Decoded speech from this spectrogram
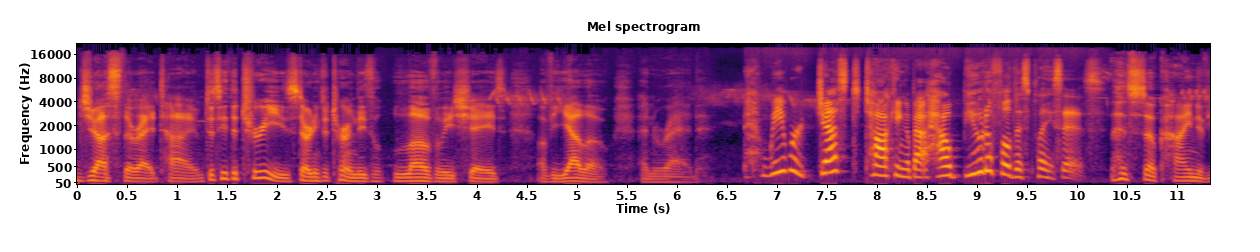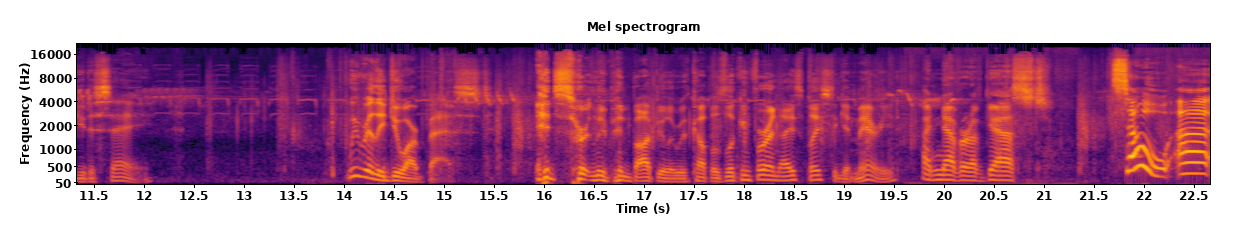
just the right time to see the trees starting to turn these lovely shades of yellow and red. We were just talking about how beautiful this place is. That's so kind of you to say. We really do our best. It's certainly been popular with couples looking for a nice place to get married. I'd never have guessed. So, uh,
